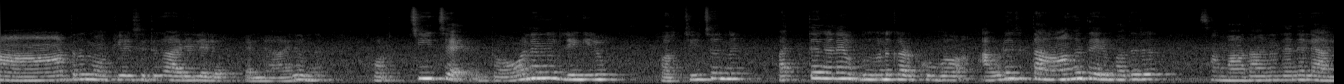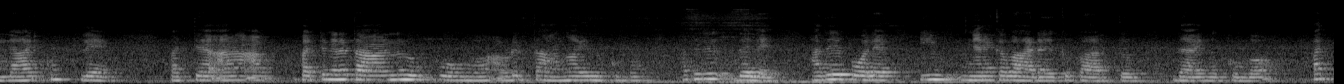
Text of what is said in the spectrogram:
മാത്രം നോക്കി വെച്ചിട്ട് കാര്യമില്ലല്ലോ. എല്ലാവരും ഒന്ന് കുറച്ചീച്ച തോനൊന്നും ഇല്ലെങ്കിലും കുറച്ചീച്ചൊന്ന് പറ്റങ്ങനെ വീണ് കിടക്കുമ്പോൾ അവിടെ ഒരു താങ്ങ് തരുമ്പോൾ അതൊരു സമാധാനം തന്നെയല്ല? എല്ലാവർക്കും അല്ലേ പറ്റ പറ്റിങ്ങനെ താഴ്ന്നു പോകുമ്പോൾ അവിടെ ഒരു താങ്ങായി നിൽക്കുമ്പോൾ അതൊരു ഇതല്ലേ? അതേപോലെ ഈ ഇങ്ങനെയൊക്കെ വാടകയ്ക്ക് പാർത്തും ഇതായി നിൽക്കുമ്പോൾ പറ്റ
